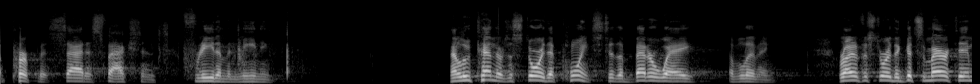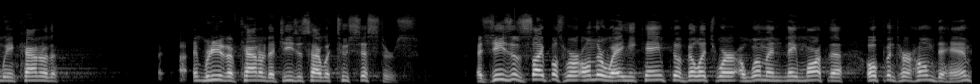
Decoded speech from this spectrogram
of purpose, satisfaction, freedom, and meaning. Now, Luke 10, there's a story that points to the better way of living. Right at the story of the Good Samaritan, we encounter the uh, read an encounter that Jesus had with two sisters. As Jesus' disciples were on their way, he came to a village where a woman named Martha opened her home to him.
